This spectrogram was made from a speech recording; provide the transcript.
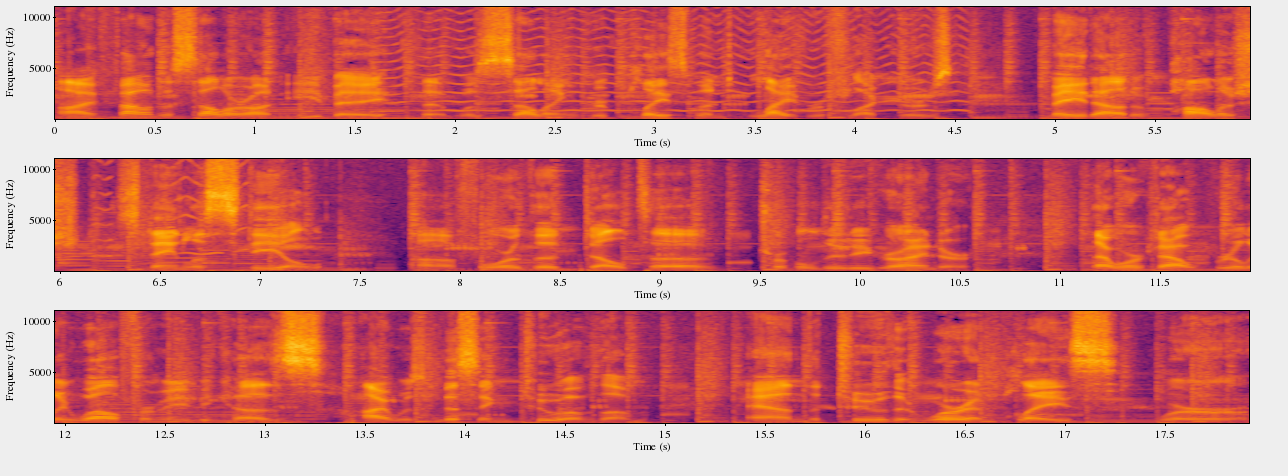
I found a seller on eBay that was selling replacement light reflectors made out of polished stainless steel uh, for the Delta triple duty grinder. That worked out really well for me because I was missing two of them and the two that were in place were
